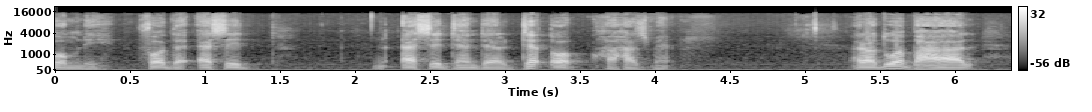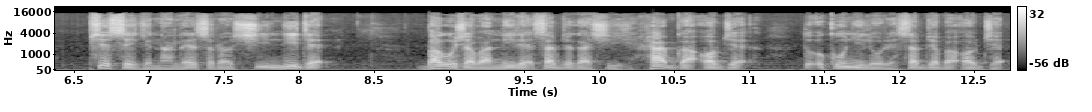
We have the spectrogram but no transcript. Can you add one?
company for the acid accidental death of her husband အဲ့တော့သူကဘာဖြစ်စေချင်တာလဲဆိုတော့ she needed ဘာကိုရှာပါ needed subject က she help က object သူအကူအညီလိုတယ် subject ပါ object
